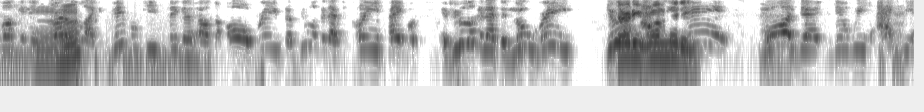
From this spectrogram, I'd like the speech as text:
fucking mm-hmm. incredible. Like people keep thinking about the old Reed, but if you're looking at the clean paper, if you're looking at the new Reed, you 30 rum actually did more than, than we actually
